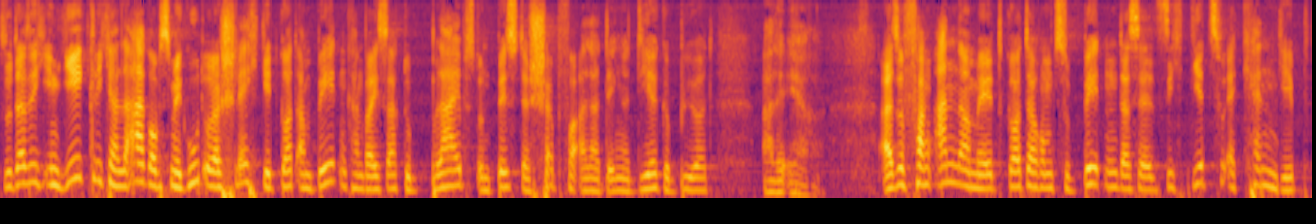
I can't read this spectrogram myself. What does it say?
sodass ich in jeglicher Lage, ob es mir gut oder schlecht geht, Gott anbeten kann, weil ich sage, du bleibst und bist der Schöpfer aller Dinge, dir gebührt alle Ehre. Also fang an damit, Gott darum zu bitten, dass er sich dir zu erkennen gibt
